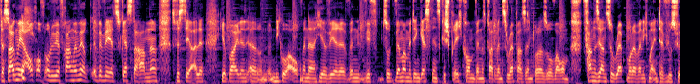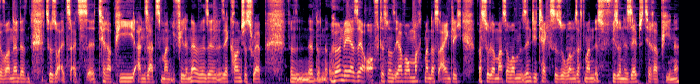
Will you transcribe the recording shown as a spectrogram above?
das sagen wir ja auch oft, oder wir fragen, wenn wir, wenn wir jetzt Gäste haben, ne, das wisst ihr alle, ihr beide äh, und Nico auch, wenn er hier wäre, wenn wir, so, wenn man mit den Gästen ins Gespräch kommt, wenn es gerade wenn es Rapper sind oder so, warum fangen sie an zu rappen oder wenn ich mal Interviews für war, ne, das, so, so als, als äh, Therapieansatz, man, viele, ne, sehr, sehr conscious Rap, ne, dann hören wir ja sehr oft, dass man, ja, warum macht man das eigentlich, was du da machst, und warum sind die Texte so, warum sagt man, ist wie so eine Selbsttherapie, ne,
